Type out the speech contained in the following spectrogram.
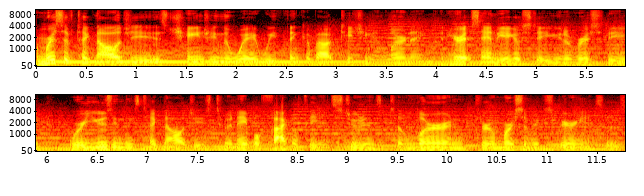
Immersive technology is changing the way we think about teaching and learning. And here at San Diego State University, we're using these technologies to enable faculty and students to learn through immersive experiences.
